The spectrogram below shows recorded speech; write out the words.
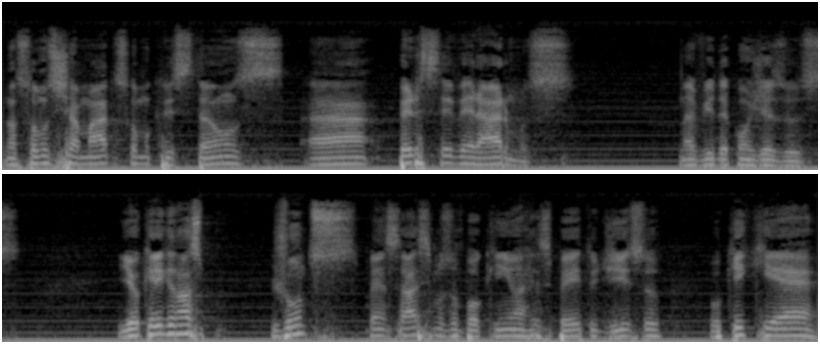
Nós somos chamados como cristãos a perseverarmos na vida com Jesus. E eu queria que nós juntos pensássemos um pouquinho a respeito disso, o que, que é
